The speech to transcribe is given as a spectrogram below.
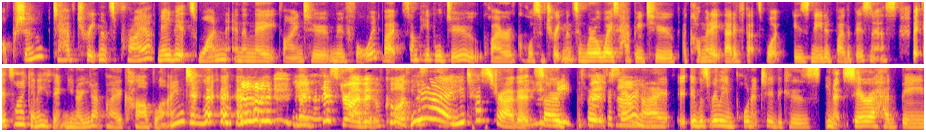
option to have treatments prior. Maybe it's one and then they find to move forward, but some people do require a course of treatments and we're always happy to accommodate that if that's what is needed by the business. But it's like anything, you know, you don't buy a car blind. you test drive it, of course. Yeah, you test drive it. So for, for Sarah and um, I, it was really important too because, you know, Sarah had been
